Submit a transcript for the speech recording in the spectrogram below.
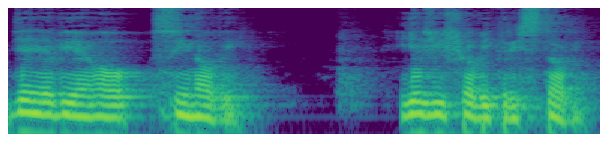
deje v jeho synovi, Ježišovi Kristovi.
